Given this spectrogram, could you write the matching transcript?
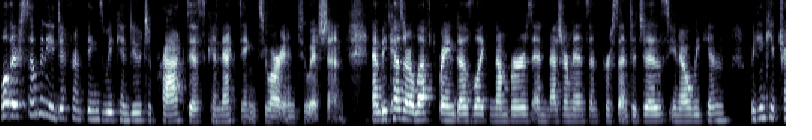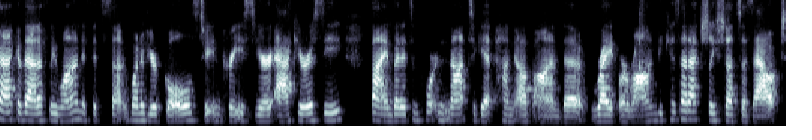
Well, there's so many different things we can do to practice connecting to our intuition. And because our left brain does like numbers and measurements and percentages, you know, we can we can keep track of that if we want. If it's uh, one of your goals to increase your accuracy, fine, but it's important not to get hung up on the right or wrong because that actually shuts us out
